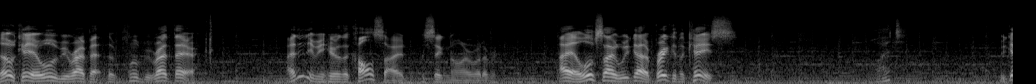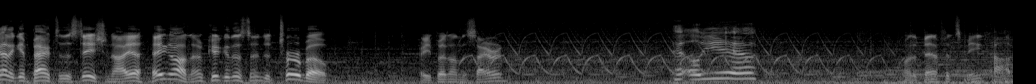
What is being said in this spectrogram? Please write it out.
Okay, we'll be right back. We'll be right there. I didn't even hear the call sign, signal or whatever. Hey, it looks like we got a break in the case. What? We gotta get back to the station, Aya. Hang on, I'm kicking this into turbo. Are you putting on the siren? Hell yeah! One of the benefits of being a cop,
